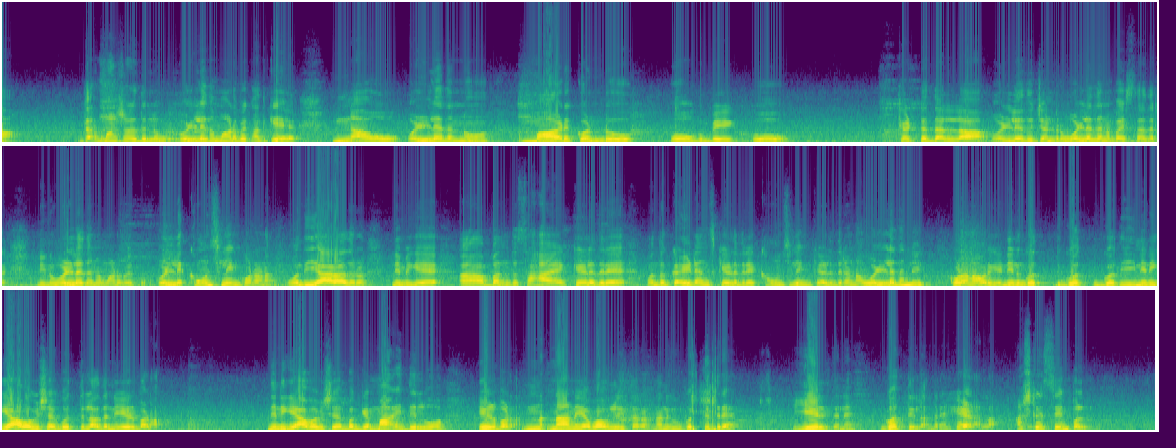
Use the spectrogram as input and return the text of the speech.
ಧರ್ಮಶಾಸ್ತ್ರದಲ್ಲಿ ಒಳ್ಳೆಯದು ಮಾಡಬೇಕು. ಅದಕ್ಕೆ ನಾವು ಒಳ್ಳೆಯದನ್ನು ಮಾಡಿಕೊಂಡು ಹೋಗಬೇಕು. ಕೆಟ್ಟದ್ದಲ್ಲ ಒಳ್ಳೆಯದು ಜನರು ಒಳ್ಳೆಯದನ್ನು ಬಯಸ್ತಾ ಇದ್ದಾರೆ. ನೀನು ಒಳ್ಳೆಯದನ್ನು ಮಾಡಬೇಕು. ಒಳ್ಳೆ ಕೌನ್ಸಿಲಿಂಗ್ ಕೊಡೋಣ. ಒಂದು ಯಾರಾದರೂ ನಿಮಗೆ ಬಂದು ಸಹಾಯ ಕೇಳಿದರೆ, ಒಂದು ಗೈಡೆನ್ಸ್ ಕೇಳಿದರೆ ಕೌನ್ಸಿಲಿಂಗ್ ಕೇಳಿದರೆ ನಾವು ಒಳ್ಳೆಯದನ್ನೇ ಕೊಡೋಣ ಅವರಿಗೆ. ನಿನಗೆ ಗೊತ್ತು ಗೊತ್ತು ಗೊತ್ತು ನಿನಗೆ ಯಾವ ವಿಷಯ ಗೊತ್ತಿಲ್ಲ ಅದನ್ನು ಹೇಳ್ಬೇಡ. ನಿನಗೆ ಯಾವ ವಿಷಯದ ಬಗ್ಗೆ ಮಾಹಿತಿ ಇಲ್ವೋ ಹೇಳ್ಬೇಡ. ನಾನು ಯಾವಾಗಲೂ ಈ ಥರ. ನನಗೆ ಗೊತ್ತಿದ್ದರೆ ಹೇಳ್ತೇನೆ, ಗೊತ್ತಿಲ್ಲ ಅಂದರೆ ಹೇಳಲ್ಲ. ಅಷ್ಟೇ ಸಿಂಪಲ್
